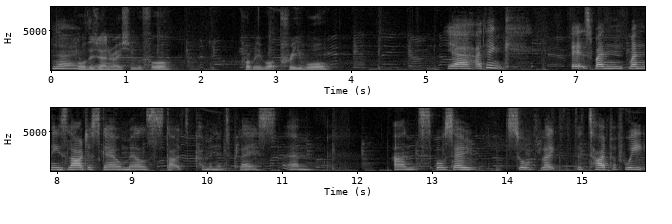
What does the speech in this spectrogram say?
No. Or the generation before. Probably what pre-war. Yeah, I think it's when when these larger scale mills started coming into place, um, and also sort of like the type of wheat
